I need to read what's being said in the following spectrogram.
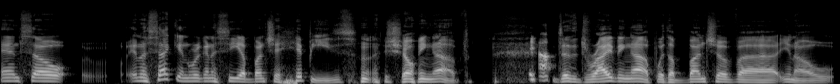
And so, in a second, we're going to see a bunch of hippies showing up, Yeah. just driving up with a bunch of, uh, you know,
